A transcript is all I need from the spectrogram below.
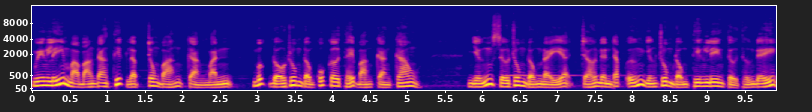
Nguyên lý mà bạn đang thiết lập trong bạn càng mạnh, mức độ rung động của cơ thể bạn càng cao. Những sự rung động này trở nên đáp ứng những rung động thiên liêng từ Thượng Đế.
